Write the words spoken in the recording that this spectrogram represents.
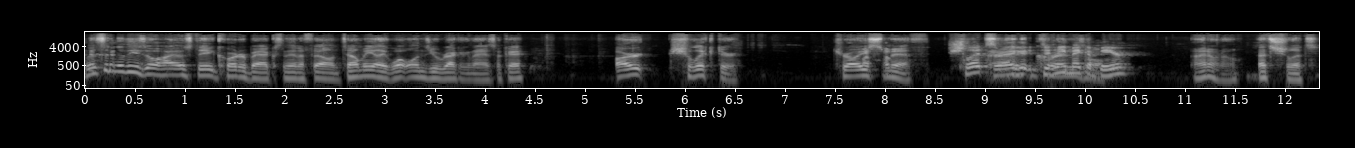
Listen to these Ohio State quarterbacks in the NFL and tell me like what ones you recognize. Okay, Art Schlichter, Troy What- Smith. Schlitz, Craig did, did he make a beer? I don't know. That's Schlitz.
